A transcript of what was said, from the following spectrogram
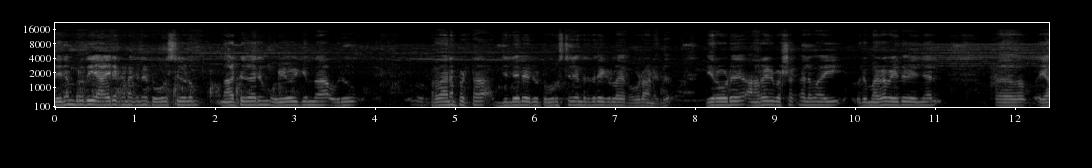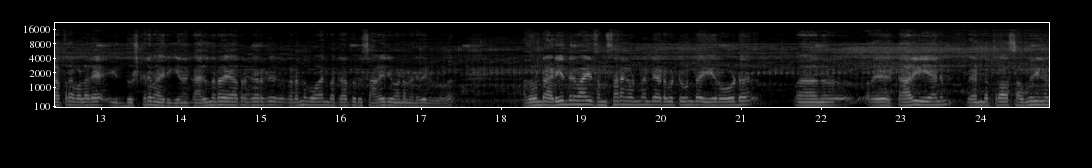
ദിനം പ്രതി ആയിരക്കണക്കിന് ടൂറിസ്റ്റുകളും നാട്ടുകാരും ഉപയോഗിക്കുന്ന ഒരു പ്രധാനപ്പെട്ട ജില്ലയിലെ ഒരു ടൂറിസ്റ്റ് കേന്ദ്രത്തിലേക്കുള്ള റോഡാണിത്. ഈ റോഡ് ആറേഴ് വർഷക്കാലമായി ഒരു മഴ പെയ്തു കഴിഞ്ഞാൽ യാത്ര വളരെ ദുഷ്കരമായിരിക്കുകയാണ്. കാൽനട യാത്രക്കാർക്ക് കടന്നു പോകാൻ പറ്റാത്തൊരു സാഹചര്യമാണ് നിലവിലുള്ളത്. അതുകൊണ്ട് അടിയന്തരമായി സംസ്ഥാന ഗവൺമെന്റ് ഇടപെട്ടുകൊണ്ട് ഈ റോഡ് ടാർ ചെയ്യാനും വേണ്ടത്ര സൗകര്യങ്ങൾ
